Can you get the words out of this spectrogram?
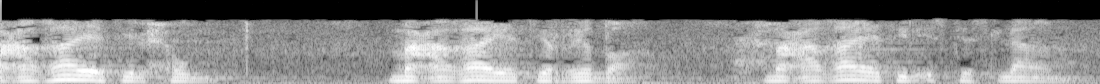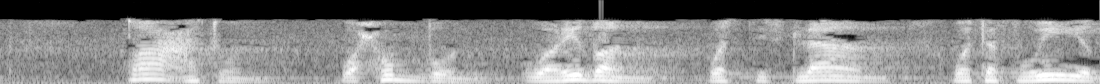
مع غاية الحب مع غاية الرضا مع غاية الاستسلام. طاعة وحب ورضا واستسلام وتفويض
